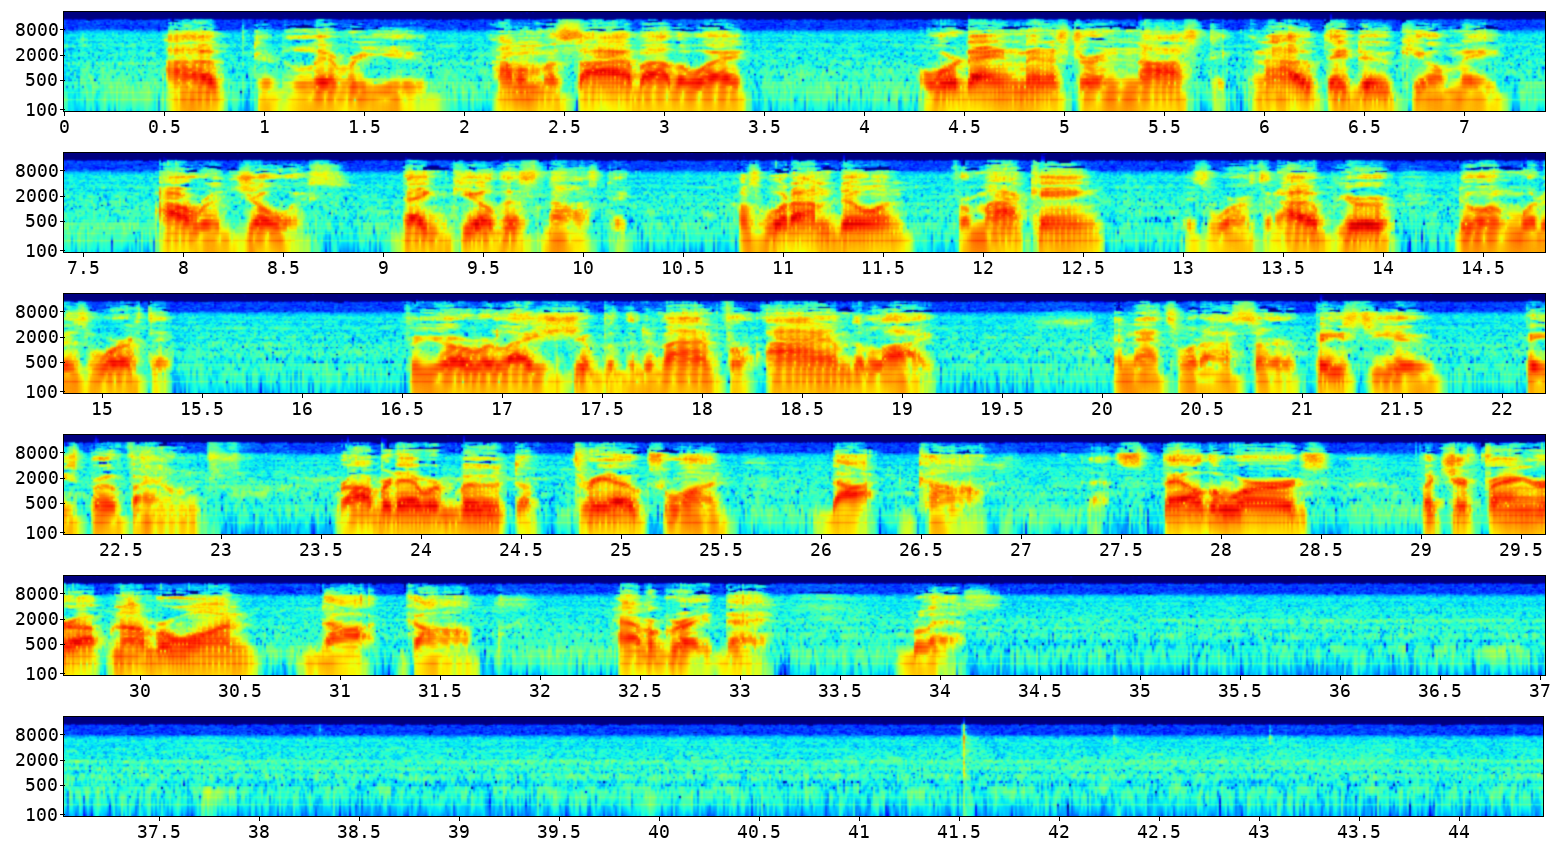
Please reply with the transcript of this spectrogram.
I hope to deliver you. I'm a Messiah, by the way, ordained minister and Gnostic, and I hope they do kill me. I'll rejoice. They can kill this Gnostic because what I'm doing for my King is worth it. I hope you're doing what is worth it for your relationship with the divine, for I am the light. And that's what I serve. Peace to you. Peace profound. Robert Edward Boothe of ThreeOaks1.com. That's spell the words, put your finger up, number one, dot com. Have a great day. Bless.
